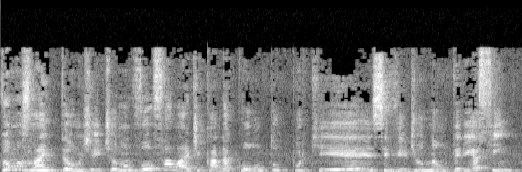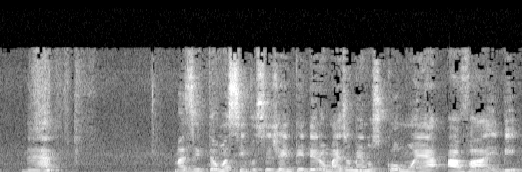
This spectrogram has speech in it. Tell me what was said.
Vamos lá então, gente. Eu não vou falar de cada conto porque esse vídeo não teria fim, né? Mas então, assim, vocês já entenderam mais ou menos como é a vibe,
